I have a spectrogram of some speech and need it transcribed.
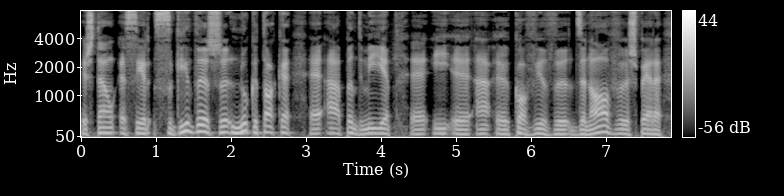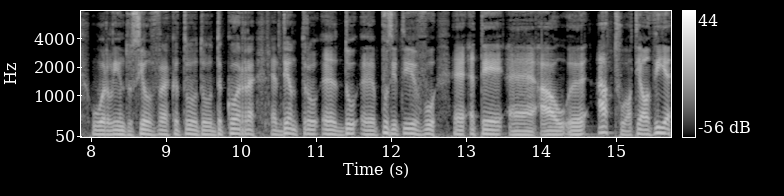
estão a ser seguidas no que toca à pandemia e à Covid-19. Espera o Arlindo Silva que tudo decorra dentro eh, do eh, positivo eh, até ao ato, até ao dia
